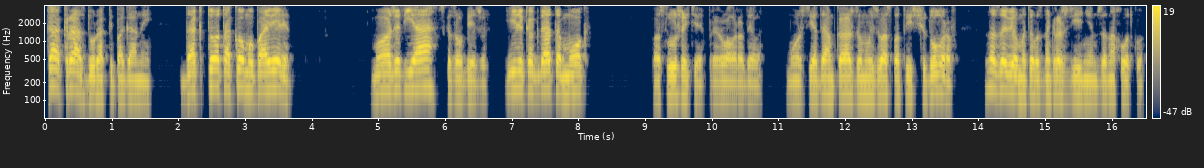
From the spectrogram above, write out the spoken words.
Как раз, дурак ты поганый. Да кто такому поверит?» «Может, я?» — сказал Беджер. «Или когда-то мог». «Послушайте», — прервал Роделло, — «может, я дам каждому из вас по тысячу долларов? Назовем это вознаграждением за находку».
